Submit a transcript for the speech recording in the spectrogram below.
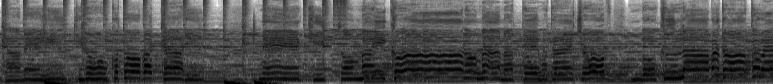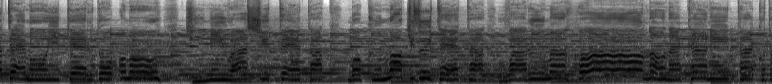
ため息のことばかり。きっと舞子のままでも大丈夫。僕らはどこへでも行けると思う。君は知ってた。僕も気づいてた。終わる魔法の中にいたこと。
